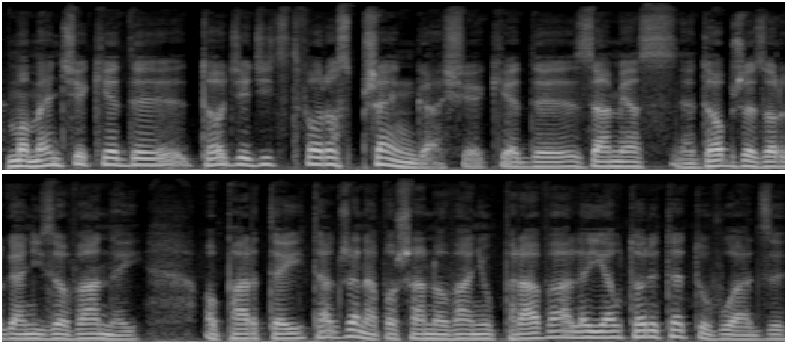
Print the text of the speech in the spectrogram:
w momencie, kiedy to dziedzictwo rozprzęga się, kiedy zamiast dobrze zorganizowanej, opartej także na poszanowaniu prawa, ale i autorytetu władzy,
